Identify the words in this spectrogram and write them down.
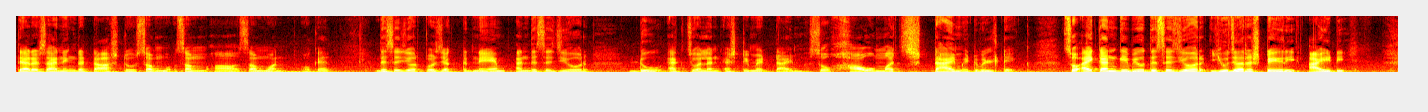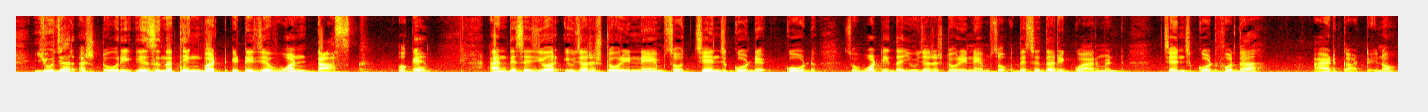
they're assigning the task to some some uh, someone okay? This is your project name and this is your do actual and estimate time. So how much time it will take? So i can give you this is your user story id user story is nothing but it is a one task okay and this is your user story name. So change code code. So what is the user story name? So this is the requirement. Change code for the add cart you know.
